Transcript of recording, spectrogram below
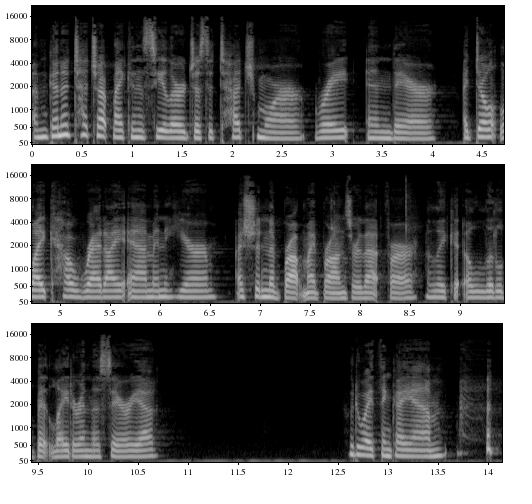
I'm going to touch up my concealer just a touch more right in there. I don't like how red I am in here. I shouldn't have brought my bronzer that far. I like it a little bit lighter in this area. Who do I think I am?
